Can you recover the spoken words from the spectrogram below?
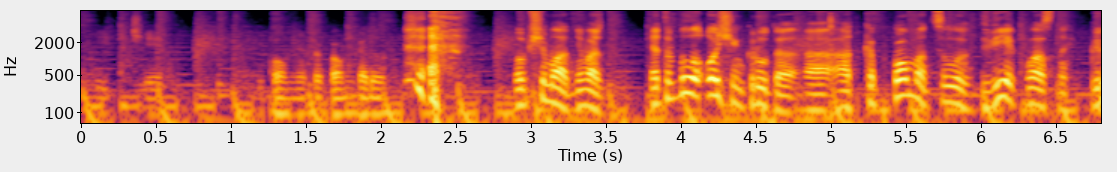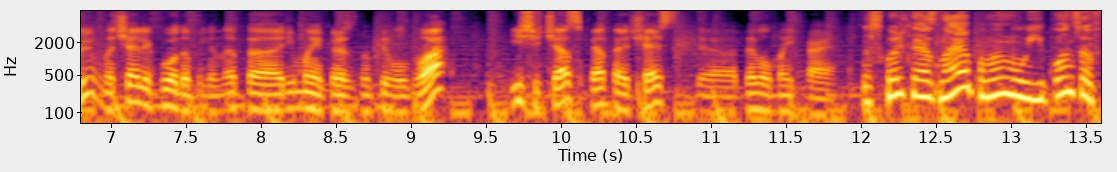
в 2000, не помню в каком году. В общем, ладно, неважно. Это было очень круто. А, От Capcom целых две классных игры в начале года, блин. Это ремейк Resident Evil 2 и сейчас пятая часть э, Devil May Cry. Насколько я знаю, по-моему, у японцев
